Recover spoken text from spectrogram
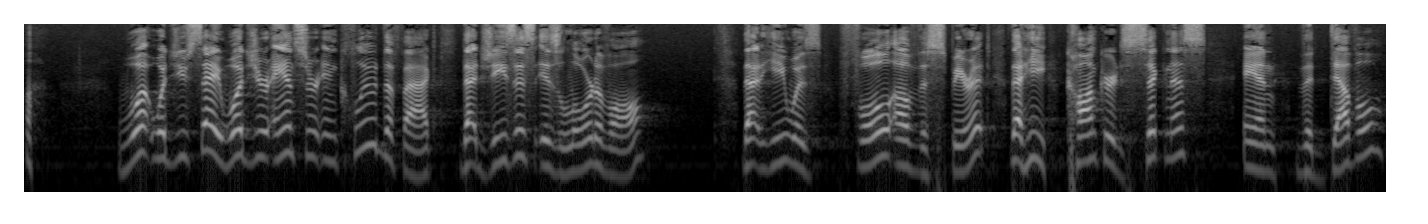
what would you say? Would your answer include the fact that Jesus is Lord of all? That he was full of the Spirit? That he conquered sickness and the devil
